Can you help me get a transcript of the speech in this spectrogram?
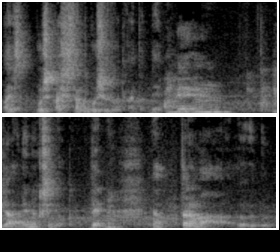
アシス募集アシスタント募集とかって書いてあったんでえじゃあ連絡してみようと思って、やったらまあうう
